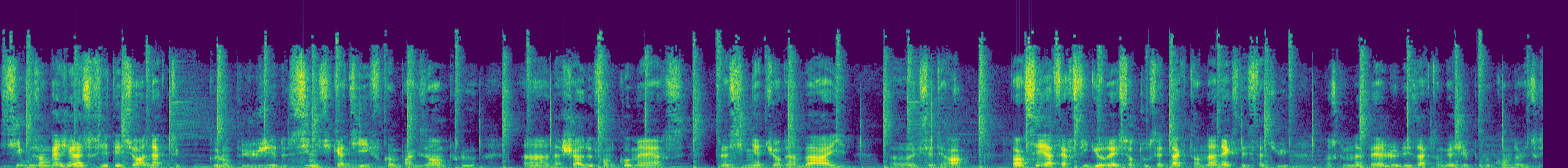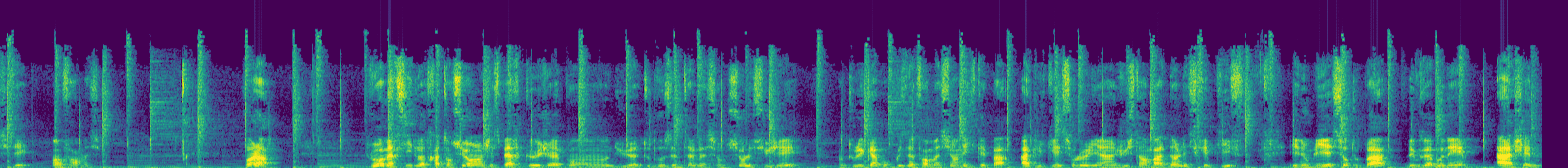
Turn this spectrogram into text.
Si vous engagez la société sur un acte que l'on peut juger de significatif, comme par exemple un achat de fonds de commerce, la signature d'un bail, euh, etc., pensez à faire figurer surtout cet acte en annexe des statuts, dans ce que l'on appelle les actes engagés pour le compte de la société en formation. Voilà. Je vous remercie de votre attention, j'espère que j'ai répondu à toutes vos interrogations sur le sujet. Dans tous les cas, pour plus d'informations, n'hésitez pas à cliquer sur le lien juste en bas dans le descriptif et n'oubliez surtout pas de vous abonner à la chaîne.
